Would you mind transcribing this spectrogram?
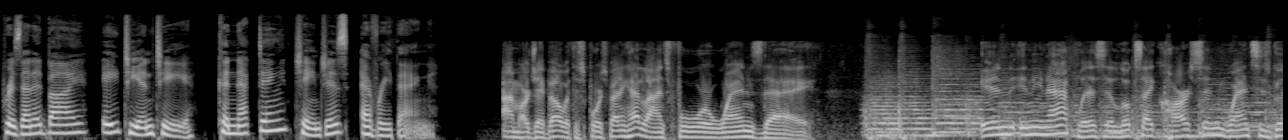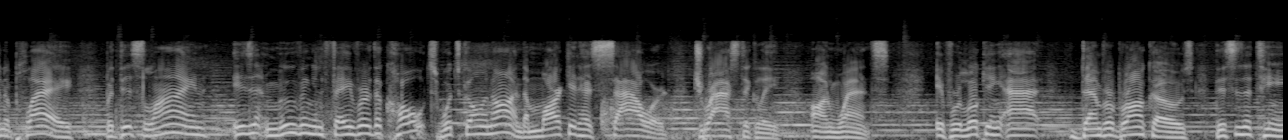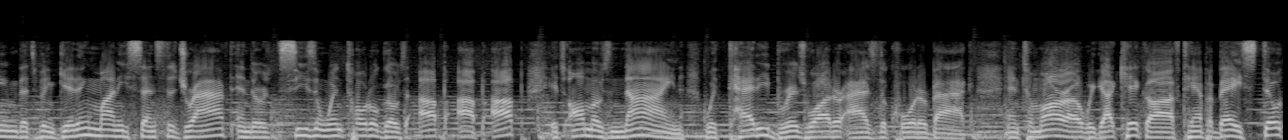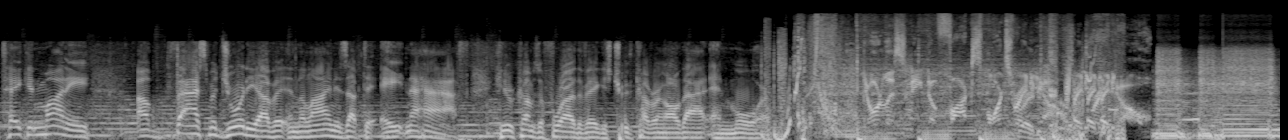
Presented by AT&T. Connecting changes everything. I'm RJ Bell with the sports betting headlines for Wednesday. In Indianapolis, it looks like Carson Wentz is going to play, but this line isn't moving in favor of the Colts. What's going on? The market has soured drastically on Wentz. If we're looking at Denver Broncos, this is a team that's been getting money since the draft, and their season win total goes up, up, up. It's almost nine with Teddy Bridgewater as the quarterback. And tomorrow we got kickoff. Tampa Bay still taking money. A vast majority of it, and the line is up to eight and a half. Here comes a four out of the Vegas truth covering all that and more. You're listening to Fox Sports Radio. Radio.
